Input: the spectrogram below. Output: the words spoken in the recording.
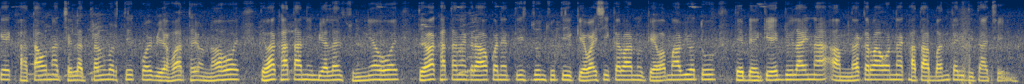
કે ખાતાઓના છેલ્લા ત્રણ વર્ષથી કોઈ વ્યવહાર થયો ન હોય, તેવા ખાતાની બેલેન્સ શૂન્ય હોય, તેવા ખાતાના ગ્રાહકોને ત્રીસ જૂન સુધી કેવાયસી કરવાનું કહેવામાં આવ્યું હતું. તે બેંકે એક જુલાઈના આમ ન કરવાઓના ખાતા બંધ કરી દીધા છે.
